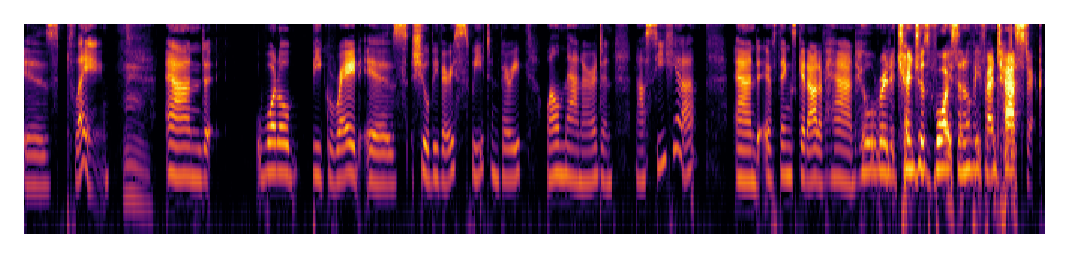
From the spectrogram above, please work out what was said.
is playing. Hmm. And what'll be great is she'll be very sweet and very well mannered. And now, see here. And if things get out of hand, he'll really change his voice and it'll be fantastic.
